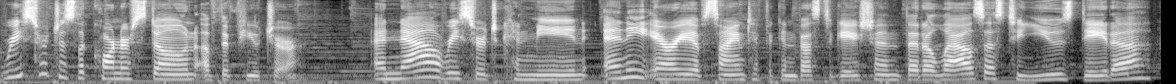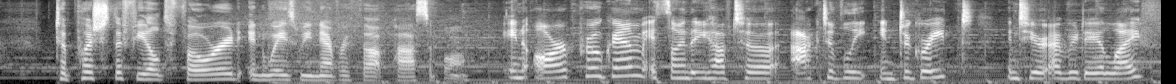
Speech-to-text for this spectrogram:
Research is the cornerstone of the future. And now research can mean any area of scientific investigation that allows us to use data to push the field forward in ways we never thought possible. In our program, it's something that you have to actively integrate into your everyday life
